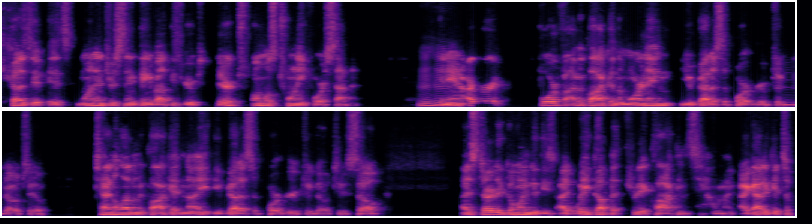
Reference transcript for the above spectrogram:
because it, it's one interesting thing about these groups. They're t- almost 24 7. Mm-hmm. In Ann Arbor, four or five o'clock in the morning, you've got a support group to go to. 10, 11 o'clock at night, you've got a support group to go to. So I started going to these. I'd wake up at three o'clock and say, "Oh my, I got to get to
